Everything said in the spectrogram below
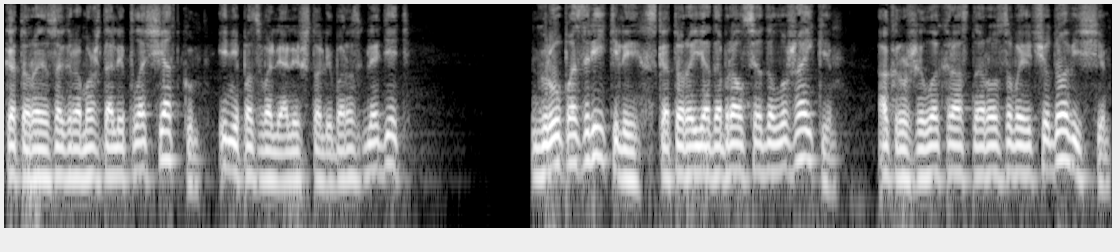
которые загромождали площадку и не позволяли что-либо разглядеть. Группа зрителей, с которой я добрался до лужайки, окружила красно-розовое чудовище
